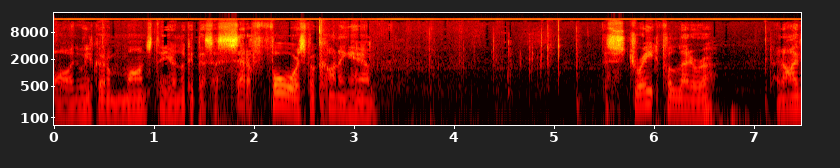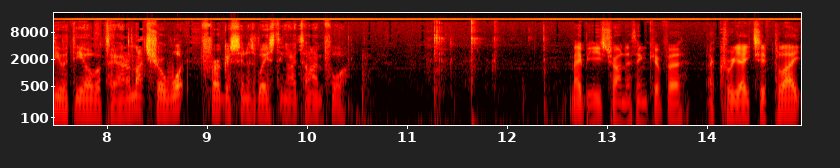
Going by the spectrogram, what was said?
Oh, and we've got a monster here. Look at this. A set of fours for Cunningham. The straight for Lederer. And Ivey with the overpair. I'm not sure what Ferguson is wasting our time for. Maybe he's trying to think of a, a creative play.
